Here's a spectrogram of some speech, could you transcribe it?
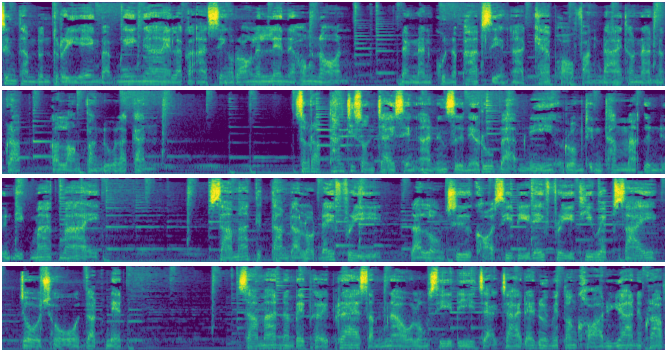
ซึ่งทำดนตรีเองแบบง่าย ๆ แล้วก็อาจเสียงร้องเล่นๆในห้องนอน ดังนั้นคุณภาพเสียงอาจแค่พอฟังได้เท่านั้นนะครับ ก็ลองฟังดูแล้วกัน สำหรับท่านที่สนใจเสียงอ่านหนังสือในรูปแบบนี้รวมถึงธรรมะอื่น ๆ อีกมากมาย สามารถติดตามดาวน์โหลดได้ฟรี และลงชื่อขอซีดีได้ฟรีที่เว็บไซต์ jocho.net สามารถนำไปเผยแพร่สำเนาลงซีดี แจกจ่ายได้โดยไม่ต้องขออนุญาตนะครับ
